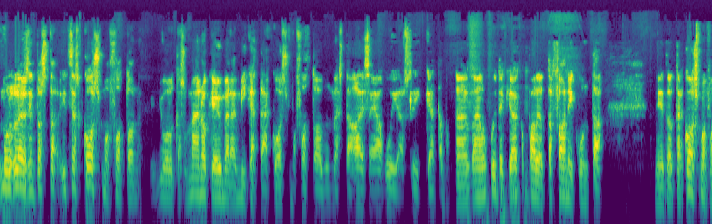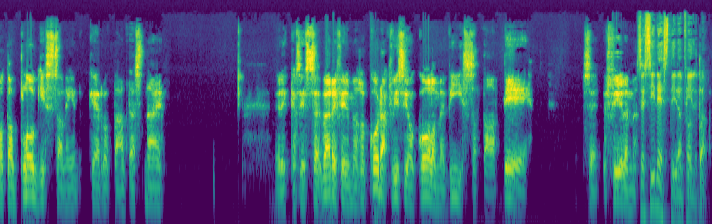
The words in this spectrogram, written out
mulla löysin tuosta itse asiassa Kosmofoton julkaisu. Mä en oikein ymmärrä, mikä tämä Kosmofoto on. Mun mielestä haisee ja huijausliikkeeltä, mutta nämä on kuitenkin aika paljon fanikuntaa. Niin tota, Kosmofoton blogissa niin kerrotaan tästä näin. Eli siis se värifilmi on Kodak Vision 3 500D, se film. Se Sinestinin filmi. Tota,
